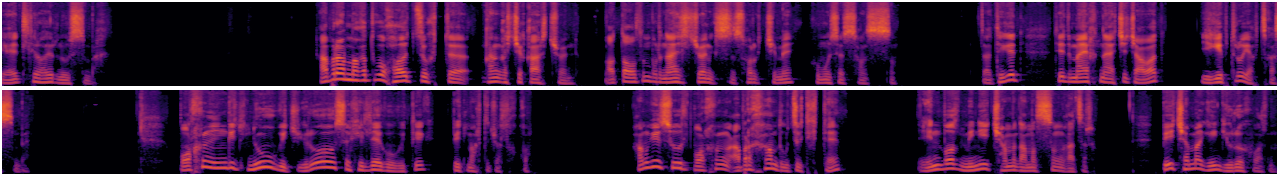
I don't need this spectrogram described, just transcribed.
Гэдэл тэр хоёр нүүсэн баг. Авраам магадгүй хойд зүгт ган гачиг гаарч байна одоо улам бүр наашилж байна гэсэн сураг чимээ хүмүүсээс сонссон. За тэгэд тэд майхнаа ачиж аваад Египт рүү явцгаасан байна. Бурхан ингэж нүү гэж өрөөсө хэлээгүй гэдгийг бид мартаж болохгүй. Хамгийн сүүлд Бурхан Авраамд үзэгдэхдээ энэ бол миний чамд амласан газар. Би чамайг энд өрөөх болно.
